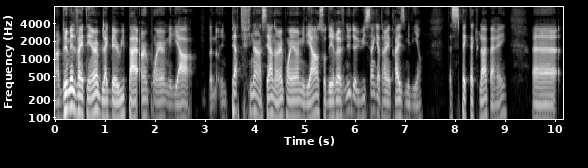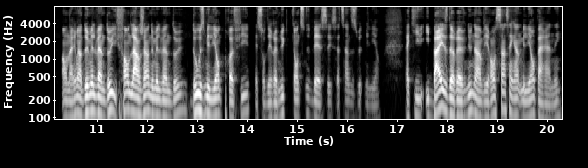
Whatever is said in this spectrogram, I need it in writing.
en 2021, BlackBerry perd 1,1 milliard. Une perte financière de 1,1 milliard sur des revenus de 893 millions. C'est assez spectaculaire, pareil. Euh, on arrive en 2022, ils font de l'argent en 2022, 12 millions de profits, mais sur des revenus qui continuent de baisser, 718 millions. Fait qu'ils ils baissent de revenus d'environ 150 millions par année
